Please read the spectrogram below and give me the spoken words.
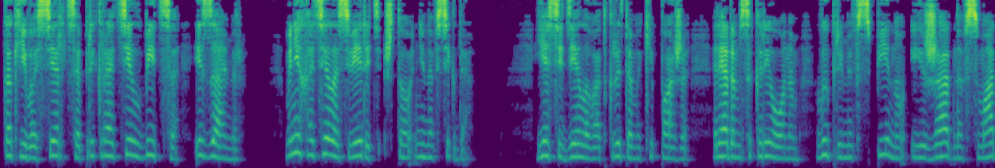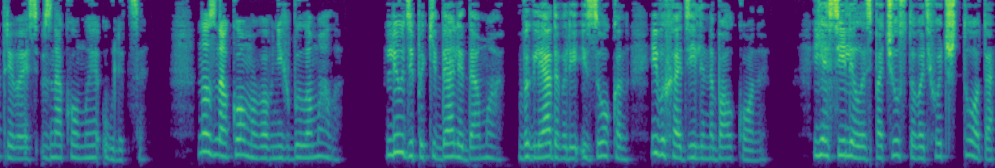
как его сердце, прекратил биться и замер. Мне хотелось верить, что не навсегда. Я сидела в открытом экипаже, рядом с Акарионом, выпрямив спину и жадно всматриваясь в знакомые улицы. Но знакомого в них было мало. Люди покидали дома, выглядывали из окон и выходили на балконы. Я силилась почувствовать хоть что-то,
